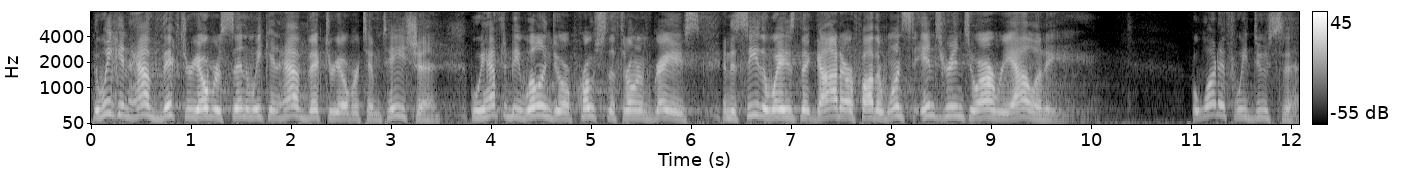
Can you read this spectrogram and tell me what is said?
then we can have victory over sin, we can have victory over temptation. But we have to be willing to approach the throne of grace and to see the ways that God our Father wants to enter into our reality. But what if we do sin?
